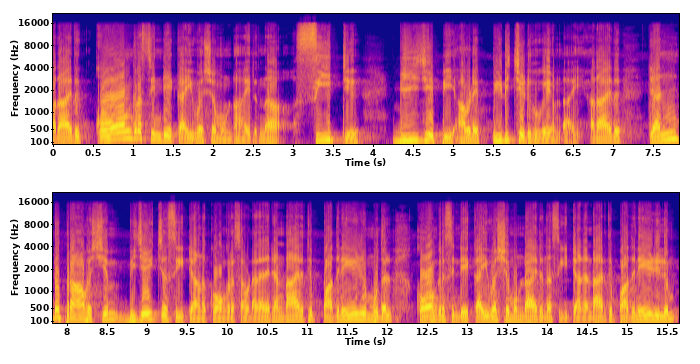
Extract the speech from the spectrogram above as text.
അതായത് കോൺഗ്രസിന്റെ കൈവശമുണ്ടായിരുന്ന സീറ്റ് ബി ജെ പി അവിടെ പിടിച്ചെടുക്കുകയുണ്ടായി. അതായത് രണ്ട് പ്രാവശ്യം വിജയിച്ച സീറ്റാണ് കോൺഗ്രസ് അവിടെ. അതായത് രണ്ടായിരത്തി പതിനേഴ് മുതൽ കോൺഗ്രസിന്റെ കൈവശമുണ്ടായിരുന്ന സീറ്റാണ്. രണ്ടായിരത്തി പതിനേഴിലും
